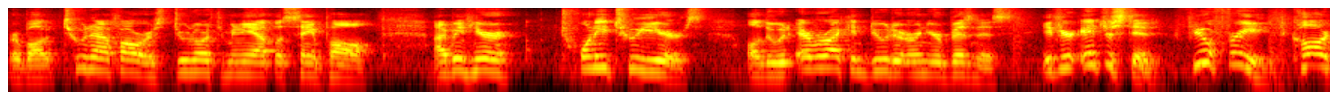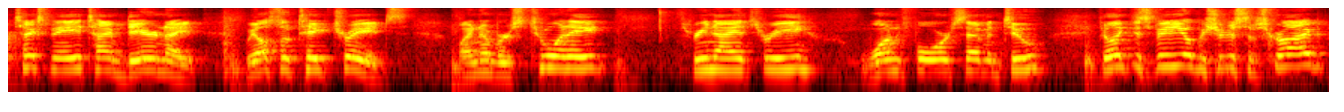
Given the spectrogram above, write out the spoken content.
or about two and a half hours due north of Minneapolis, St. Paul. I've been here 22 years. I'll do whatever I can do to earn your business. If you're interested, feel free to call or text me anytime, day or night. We also take trades. My number is 218-393-1472. If you like this video, be sure to subscribe.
